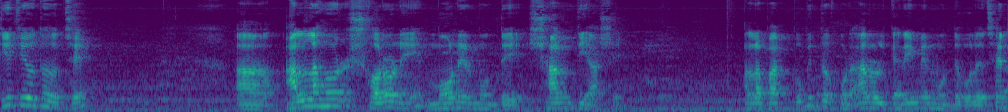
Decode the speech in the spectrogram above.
তৃতীয়ত হচ্ছে আল্লাহর স্মরণে মনের মধ্যে শান্তি আসে। আল্লাপাক পবিত্র কোরআনুল করিমের মধ্যে বলেছেন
